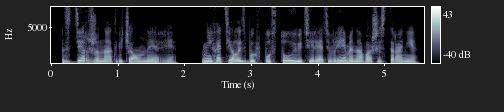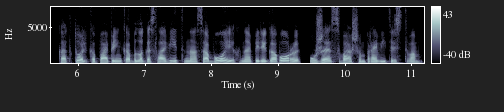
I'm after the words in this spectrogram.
— сдержанно отвечал Нерри. «Не хотелось бы впустую терять время на вашей стороне. Как только папенька благословит нас обоих на переговоры уже с вашим правительством».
